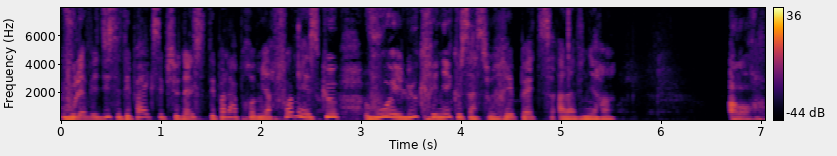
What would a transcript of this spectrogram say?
Vous l'avez dit, c'était pas exceptionnel, c'était pas la première fois, mais est-ce que vous, élus, craignez que ça se répète à l'avenir? Alors,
